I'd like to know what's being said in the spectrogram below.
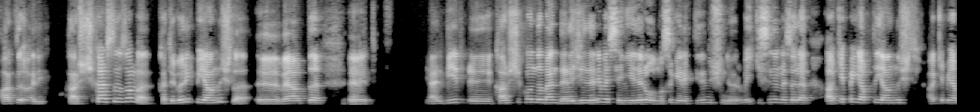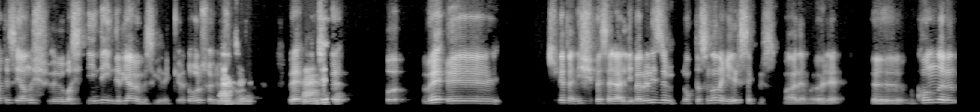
farklı, hani, karşı çıkarsınız ama kategorik bir yanlışla, eee, veyahut da, eee, yani bir, eee, karşı çıkmanın da ben dereceleri ve seviyeleri olması gerektiğini düşünüyorum ve ikisinin mesela AKP yaptığı yanlış, AKP yaptıysa yanlış, ııı, basitliğinde indirgenmemesi gerekiyor. Doğru söylüyorsun Bence de. ve, Bence de. ı ve, eee, hakikaten iş mesela liberalizm noktasına da gelirsek biz madem öyle, eee, bu konuların,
